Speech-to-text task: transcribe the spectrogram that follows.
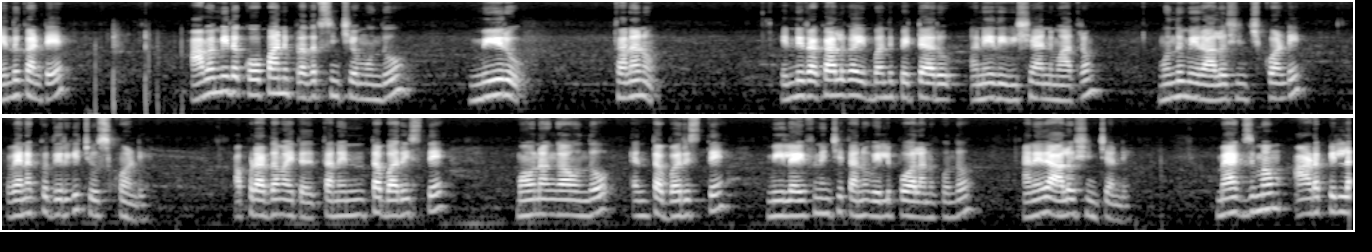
ఎందుకంటే ఆమె మీద కోపాన్ని ప్రదర్శించే ముందు మీరు తనను ఎన్ని రకాలుగా ఇబ్బంది పెట్టారు అనేది విషయాన్ని మాత్రం ముందు మీరు ఆలోచించుకోండి వెనక్కు తిరిగి చూసుకోండి. అప్పుడు అర్థమవుతుంది తను ఎంత భరిస్తే మౌనంగా ఉందో ఎంత భరిస్తే మీ లైఫ్ నుంచి తను వెళ్ళిపోవాలనుకుందో అనేది ఆలోచించండి. మ్యాక్సిమం ఆడపిల్ల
